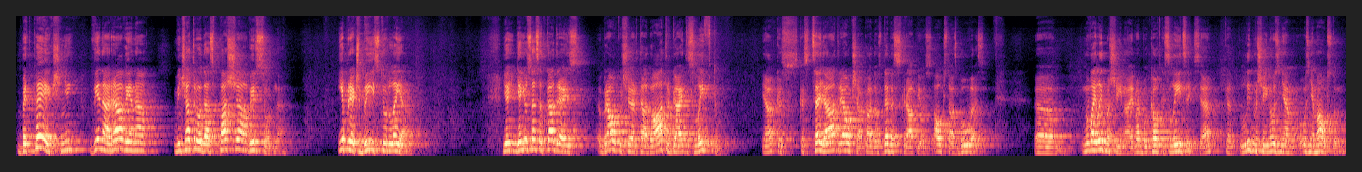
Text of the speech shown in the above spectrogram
bet pēkšņi vienā rāvienā viņš atrodas pašā virsotnē. Iepriekš bijis tur lejā. Ja, ja jūs esat kādreiz braukuši ar tādu ātrgaitas liftu, ja, kas, kas ceļ ātri augšā kādos debesskrāpjos, augstās būvēs, uh, nu, vai lidmašīnā ir varbūt kaut kas līdzīgs, ja? kad lidmašīna uzņem, uzņem augstumu.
